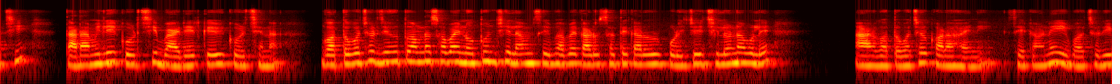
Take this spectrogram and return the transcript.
আছি, তারা মিলেই করছি, বাইরের কেউই করছে না। গত বছর যেহেতু আমরা সবাই নতুন ছিলাম, সেভাবে কারোর সাথে কারোর পরিচয় ছিল না বলে আর গত বছর করা হয়নি। সে কারণে এই বছরই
